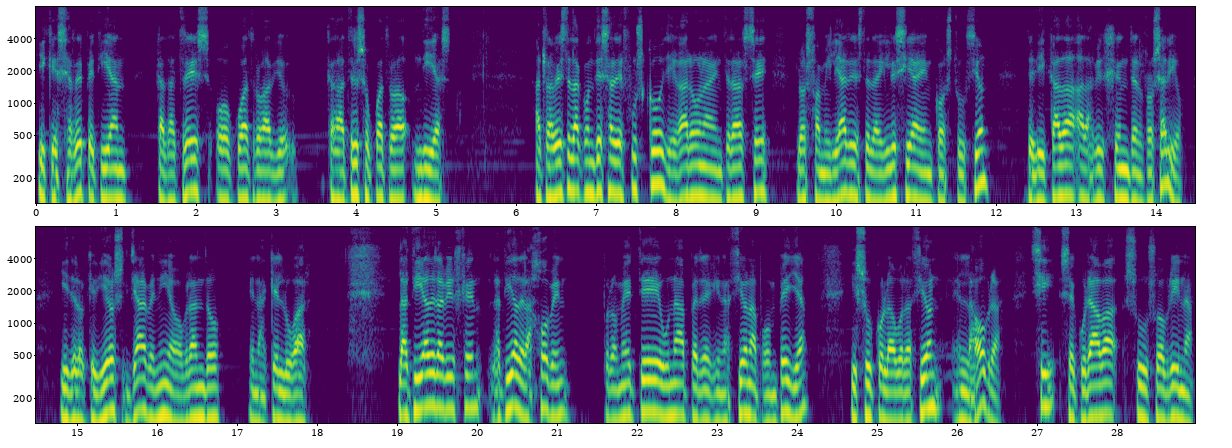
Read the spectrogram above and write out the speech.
y que se repetían cada tres o cuatro, cada tres o cuatro días. A través de la condesa de Fusco llegaron a enterarse los familiares de la iglesia en construcción dedicada a la Virgen del Rosario y de lo que Dios ya venía obrando en aquel lugar. La tía de la Virgen, la tía de la joven, promete una peregrinación a Pompeya y su colaboración en la obra si se curaba su sobrina.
